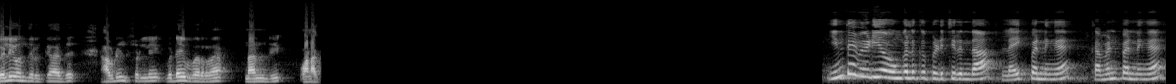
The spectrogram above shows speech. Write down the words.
வெளிவந்திருக்காது அப்படின்னு சொல்லி விடைபெறுறேன். நன்றி வணக்கம். இந்த வீடியோ உங்களுக்கு பிடிச்சிருந்தா லைக் பண்ணுங்கள் கமெண்ட் பண்ணுங்கள்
